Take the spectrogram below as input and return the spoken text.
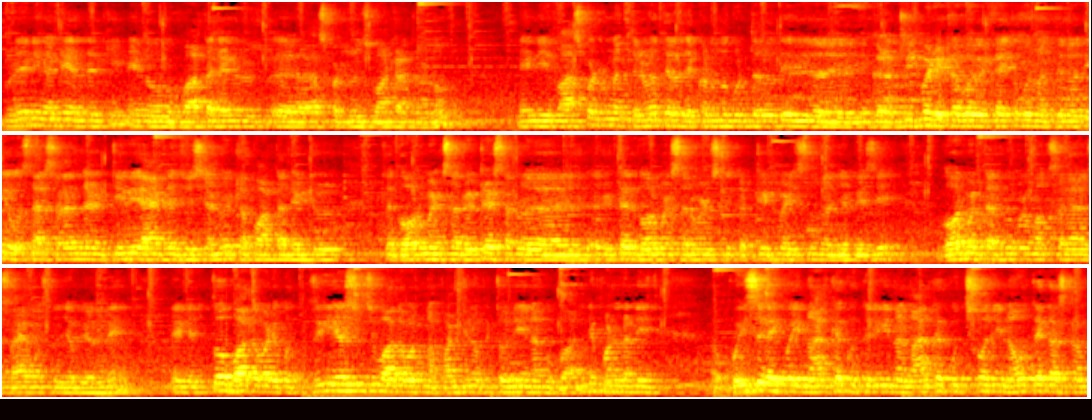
గుడ్ ఈవినింగ్ అండి అందరికీ. నేను పాత డెంటల్ హాస్పిటల్ నుంచి మాట్లాడుతున్నాను. నేను ఈ హాస్పిటల్ నాకు తెలియదు తెలియదు ఎక్కడ ఉందో కూడా తెలియదు. ఇక్కడ ట్రీట్మెంట్ ఎట్లా పోయి ఎట్లయితే కూడా నాకు తెలియదు. ఒకసారి సడన్ టీవీ యాడ్లో చూశాను. ఇట్లా పాత డెంటల్ ఇట్లా government sir retired sir retire government సర్వెంట్స్కి ఇక్కడ ట్రీట్మెంట్ ఇస్తుందని చెప్పేసి గవర్నమెంట్ తరఫున కూడా మాకు సహాయం సాయం వస్తుందని చెప్పేసి నేను ఎంతో బాధపడి ఒక త్రీ ఇయర్స్ నుంచి బాధపడుతున్నా పంటి నొప్పితోని నాకు అన్ని పండ్లని పొయ్యిసలు అయిపోయి నాలుకకు తిరిగి నా నాలుక కూర్చొని నవ్వుతే కష్టం.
